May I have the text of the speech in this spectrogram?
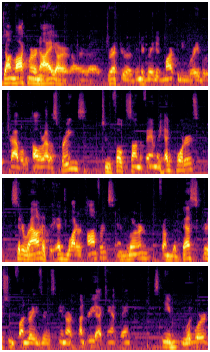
John Lockmer and I, our, our uh, Director of Integrated Marketing, were able to travel to Colorado Springs to focus on the family headquarters, sit around at the Edgewater Conference, and learn from the best Christian fundraisers in our country. I can't thank Steve Woodward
